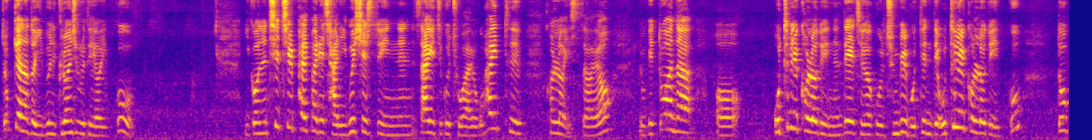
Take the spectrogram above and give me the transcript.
조끼 하나 더 입은 그런 식으로 되어 있고 이거는 7788이 잘 입으실 수 있는 사이즈고 좋아요. 요거 화이트 컬러 있어요. 요게 또 하나 어 오트밀 컬러도 있는데 제가 그걸 준비를 못했는데 오트밀 컬러도 있고 또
